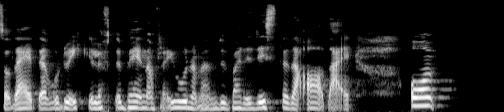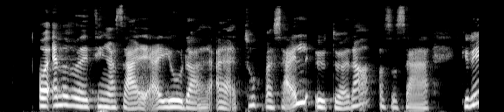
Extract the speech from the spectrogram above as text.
så det heter, hvor du ikke løfter beina fra jorda, men du bare rister det av deg. Og, og en av de tingene jeg, jeg gjorde, jeg tok meg selv ut døra og så sa jeg, Gry,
